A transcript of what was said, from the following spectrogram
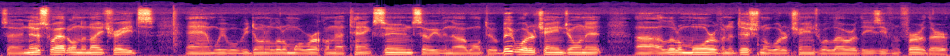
So no sweat on the nitrates, and we will be doing a little more work on that tank soon. So even though I won't do a big water change on it, uh, a little more of an additional water change will lower these even further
